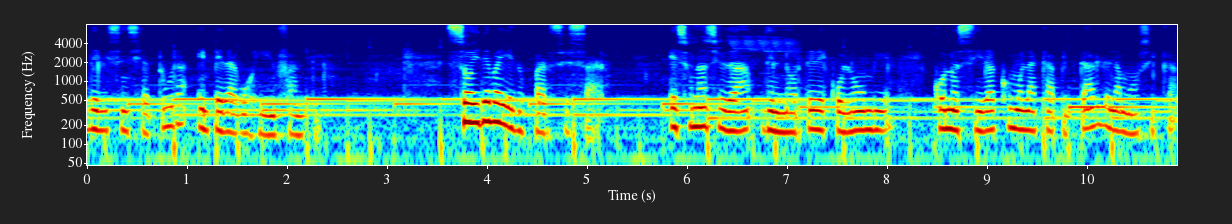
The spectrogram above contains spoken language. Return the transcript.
de licenciatura en Pedagogía Infantil. Soy de Valledupar, Cesar. Es una ciudad del norte de Colombia conocida como la capital de la música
